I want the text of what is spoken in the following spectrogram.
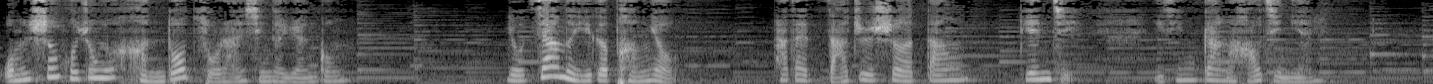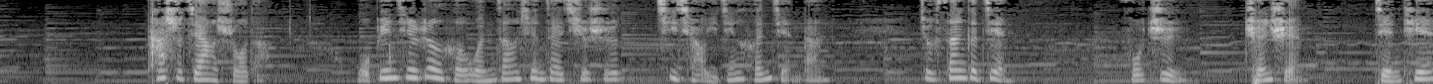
我们生活中有很多阻燃型的员工，有这样的一个朋友，他在杂志社当编辑，已经干了好几年。他是这样说的：“我编辑任何文章，现在其实技巧已经很简单，就三个键。”复制、全选、剪贴，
